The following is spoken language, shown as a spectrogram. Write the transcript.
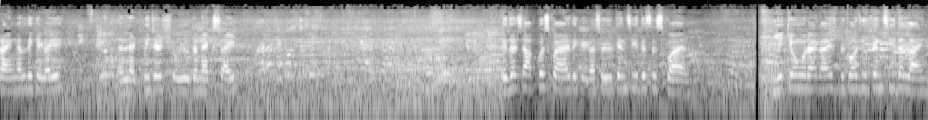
ट्राइंगल दिखेगा ये। And let me just show you the next side इधर से आपको स्क्वायर दिखेगा। So you can see this square ये क्यों हो रहा है guys because you can see the line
